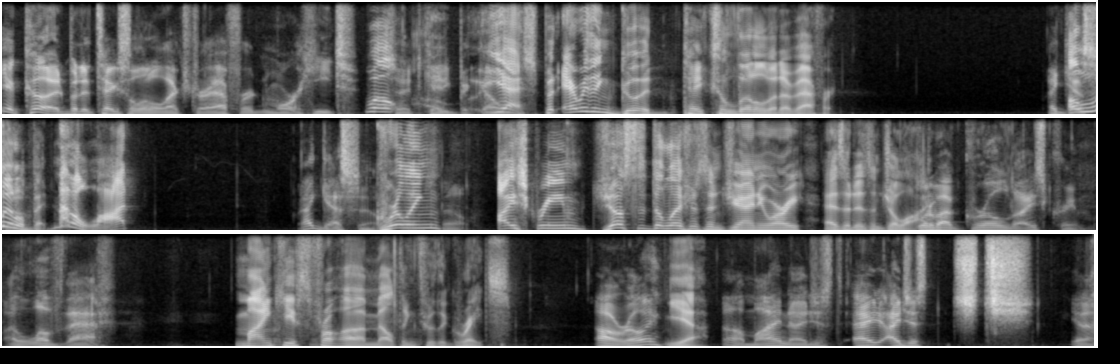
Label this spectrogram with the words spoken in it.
You could, but it takes a little extra effort and more heat Well, to keep it going. Yes, but everything good takes a little bit of effort. I A guess a little so. bit, not a lot. I guess so. Grilling No. ice cream just as delicious in January as it is in July. What about grilled ice cream? I love that. Mine keeps fro- uh, melting through the grates. Oh, really? Yeah. Oh, mine. I just, I, I just, you know,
